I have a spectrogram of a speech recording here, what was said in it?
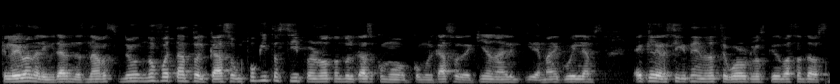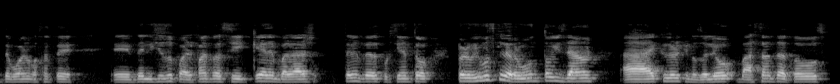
que lo iban a limitar en snaps. No, no, fue tanto el caso, un poquito sí, pero no tanto el caso como, como el caso de Keenan Allen y de Mike Williams. Eckler sigue teniendo este workload que es bastante, bastante bueno, bastante eh, delicioso para el fantasy. Kellen Balash 32%, pero vimos que le robó un touchdown a Eckler que nos dolió bastante a todos.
